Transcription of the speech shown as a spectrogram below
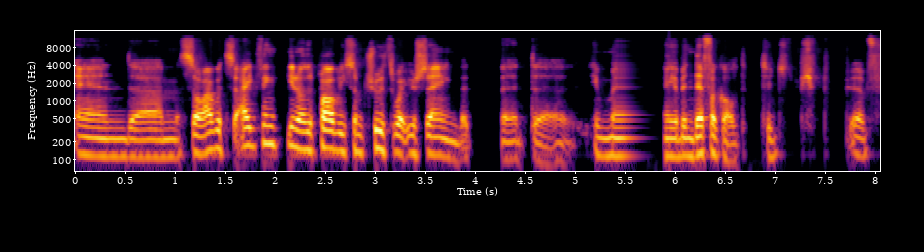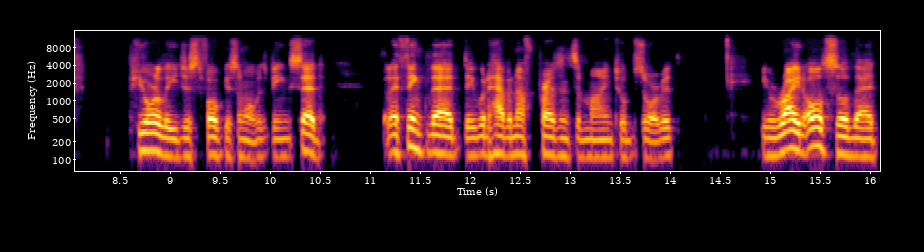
and um, so I would say I think you know there's probably some truth to what you're saying that that uh, it may, may, have been difficult to uh, purely just focus on what was being said. But I think that they would have enough presence of mind to absorb it. You're right also that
